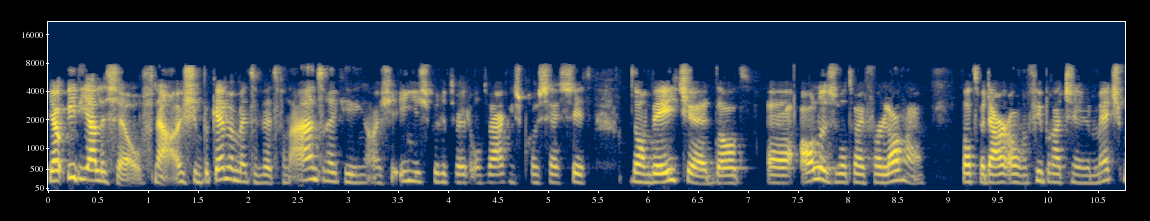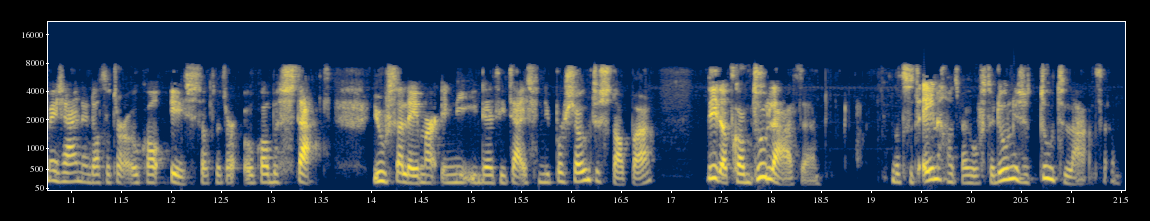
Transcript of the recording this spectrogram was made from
jouw ideale zelf. Nou, als je bekend bent met de wet van aantrekking, als je in je spirituele ontwakingsproces zit, dan weet je dat uh, alles wat wij verlangen, dat we daar al een vibrationele match mee zijn en dat het er ook al is, dat het er ook al bestaat. Je hoeft alleen maar in die identiteit van die persoon te stappen die dat kan toelaten. Dat is het enige wat wij hoeven te doen, is het toe te laten.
